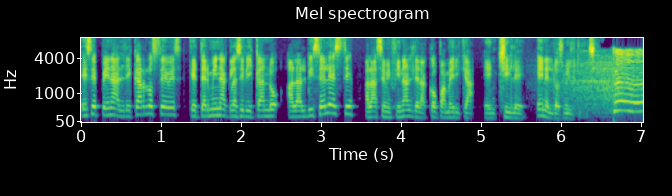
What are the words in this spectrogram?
ese penal de Carlos Tevez que termina clasificando al albiceleste a la semifinal de la Copa América en Chile en el 2015.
